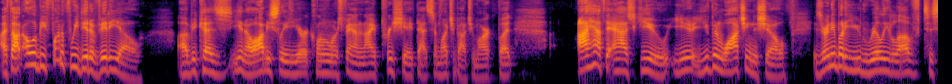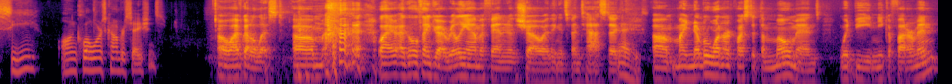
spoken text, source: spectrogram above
I thought, oh, it'd be fun if we did a video, uh, because you know, obviously you're a Clone Wars fan, and I appreciate that so much about you, Mark. But I have to ask you, you you've been watching the show. Is there anybody you'd really love to see on Clone Wars conversations? Oh, I've got a list. Um, well, I, I, well, thank you. I really am a fan of the show. I think it's fantastic. Um, my number one request at the moment would be Nika Futterman.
